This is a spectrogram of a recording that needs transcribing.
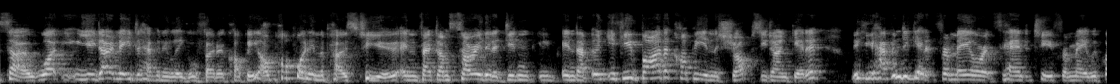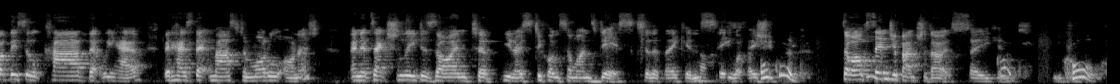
So what you don't need to have an illegal photocopy. I'll pop one in the post to you. And in fact, I'm sorry that it didn't end up. If you buy the copy in the shops, you don't get it. If you happen to get it from me or it's handed to you from me, we've got this little card that we have that has that master model on it, and it's actually designed to you know stick on someone's desk so that they can nice. see what they should. Oh, good. So I'll send you a bunch of those so you can. You can cool.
